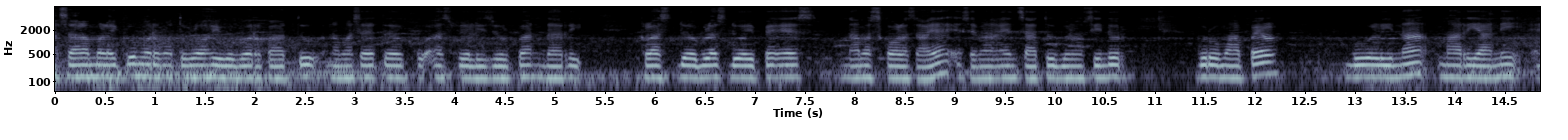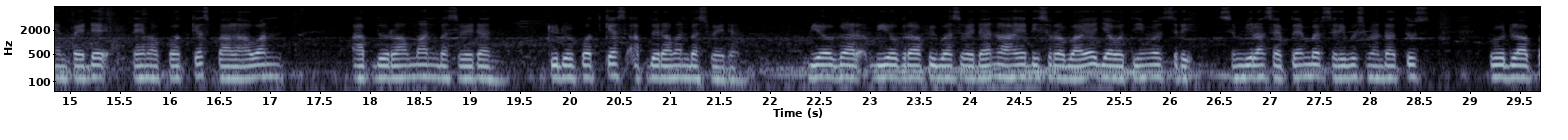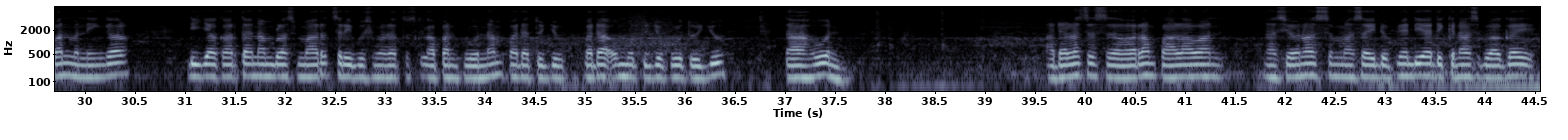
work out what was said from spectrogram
Assalamualaikum warahmatullahi wabarakatuh. Nama saya Teguh Asfili Zulpan dari kelas 12 2 IPS Nama sekolah saya SMA N1 Gunung Sindur. Guru Mapel Bulina Mariani MPD Tema podcast pahlawan Abdurrahman Baswedan. Judul podcast Abdurrahman Baswedan. Biografi Baswedan lahir di Surabaya, Jawa Timur 9 September 1988 meninggal di Jakarta 16 Maret 1986 pada 7, pada umur 77 tahun. Adalah seseorang pahlawan nasional semasa hidupnya. Dia dikenal sebagai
